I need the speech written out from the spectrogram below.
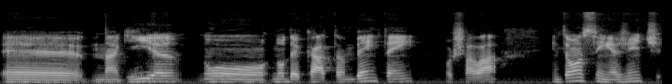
é, na guia, no, no DK também tem Oxalá. Então, assim, a gente.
